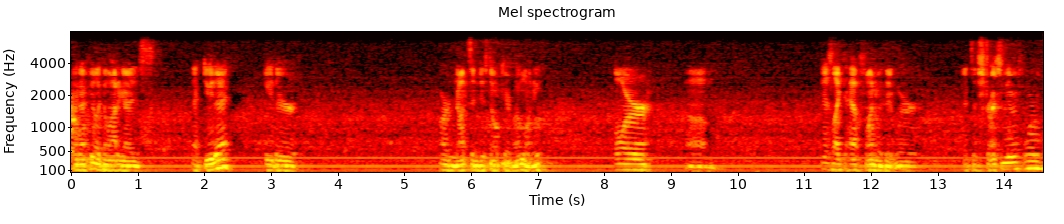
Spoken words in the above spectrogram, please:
And I feel like a lot of guys that do that either are nuts and just don't care about money, or um, just like to have fun with it where it's a stretch of the reform.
